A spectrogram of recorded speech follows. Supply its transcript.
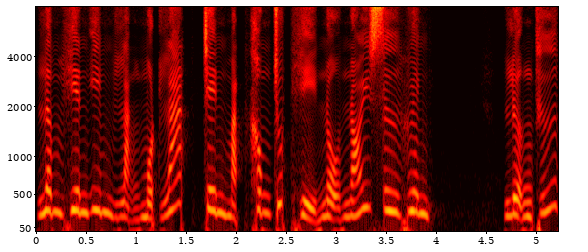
Lâm Hiên im lặng một lát, trên mặt không chút hỉ nộ nói sư huynh. Lượng thứ.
